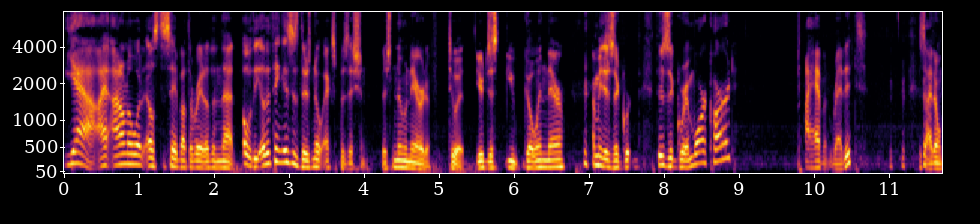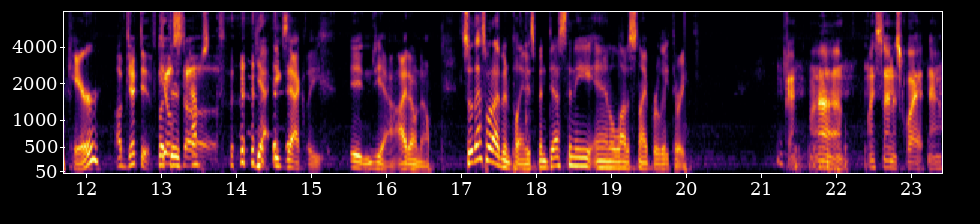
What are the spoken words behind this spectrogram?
yeah, I, I don't know what else to say about the raid other than that. Oh, the other thing is is there's no exposition. There's no narrative to it. You're just you go in there. I mean, there's a gr- there's a grimoire card. I haven't read it because I don't care. Objective: But kill stuff. yeah, exactly. In- yeah, I don't know. So that's what I've been playing. It's been Destiny and a lot of Sniper Elite Three. Okay. Uh, my son is quiet now.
